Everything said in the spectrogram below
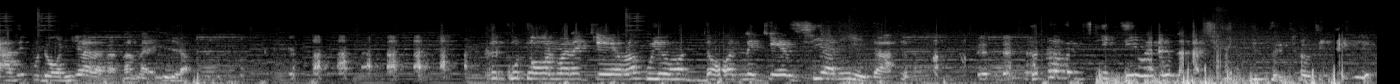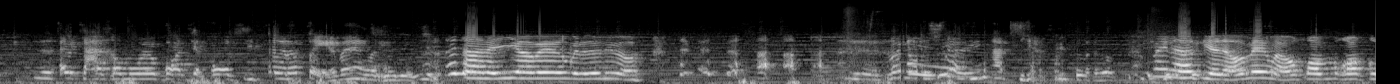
การที่กูโดนเหี้ยอะไรแบบนั้นแหละไอ้เหี้ย คือกูโดนมาในเกมแล้วกูยังมาโดนในเกมเชี่ยนี่อีกอะแล้วมันเป็นสิ่งที่แม่งน่าชื่อที่สุดเท่าที่ไอการขโมยบอลจากโกลคีเตอร์แล้วเตะแม่งเลยเดี๋ยวนี้ ไอ้นายไอ้เหี้ยแม่งเป็นเรื่องที่แบบ ไม่เชื่อนี่น่าเกลียดไม่น่าเกลียดแต่ว่าแม่งแบบว่าความความกู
